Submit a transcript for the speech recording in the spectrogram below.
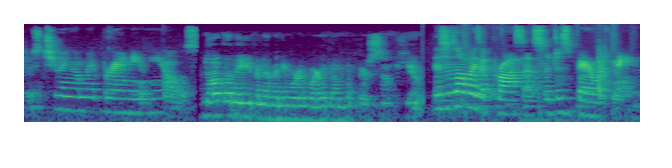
She was chewing on my brand new heels. Not that I even have anywhere to wear them, but they're so cute. This is always a process, so just bear with me.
